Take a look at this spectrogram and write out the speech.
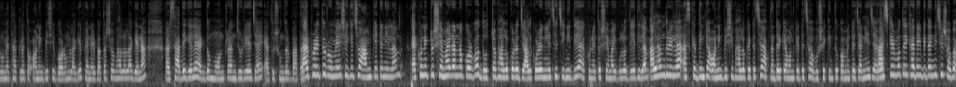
রুমে থাকলে তো অনেক বেশি গরম লাগে, ফ্যানের বাতাসও ভালো লাগে না। আর সাদে গেলে একদম মন প্রাণ জুড়িয়ে যায় এত সুন্দর বাতাস। তারপরে তো রুমে এসে কিছু আম কেটে নিলাম। এখন একটু সেমাই রান্না করব। দুধটা ভালো করে জাল করে নিয়েছি, চিনি দিয়ে। এখন এই তো সেমাইগুলো দিয়ে দিলাম। আলহামদুলিল্লাহ, আজকের দিনটা অনেক বেশি ভালো কেটেছে। আপনাদের কেমন কেটেছে অবশ্যই কিন্তু কমেন্টে জানিয়ে যাবেন। আজকের মতো এখানেই বিদায় নিচ্ছে। সবাই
